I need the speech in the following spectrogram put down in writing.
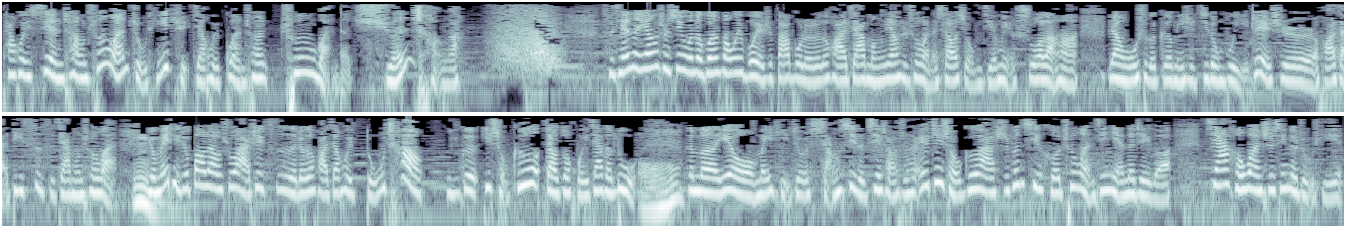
他会献唱春晚主题曲，将会贯穿春晚的全程啊。此前呢，央视新闻的官方微博也是发布了刘德华加盟央视春晚的消息，我们节目也说了哈，让无数的歌迷是激动不已。这也是华仔第四次加盟春晚，嗯有媒体就爆料说啊，这次刘德华将会独唱一个一首歌，叫做《回家的路》。哦，那么也有媒体就详细的介绍说，哎，这首歌啊十分契合春晚今年的这个家和万事兴的主题，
